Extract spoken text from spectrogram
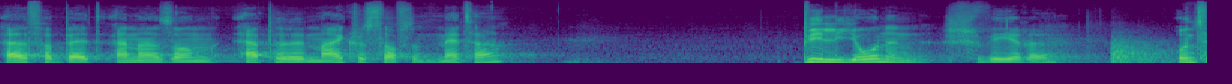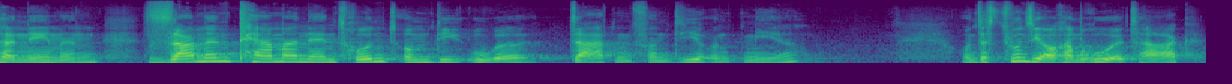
Alphabet, Amazon, Apple, Microsoft und Meta, billionenschwere Unternehmen sammeln permanent rund um die Uhr Daten von dir und mir. Und das tun sie auch am Ruhetag.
